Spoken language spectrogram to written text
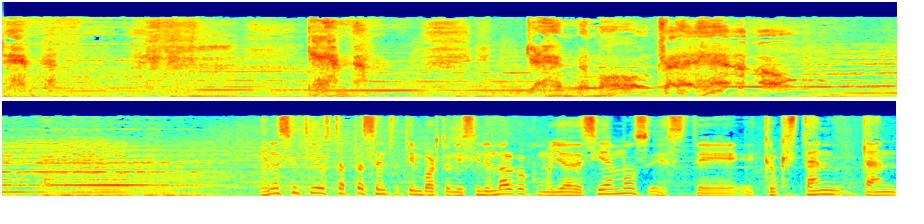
Damn them. Damn them. Damn them all to hell. En ese sentido está presente Tim Burton y sin embargo, como ya decíamos, este, creo que es tan, tan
